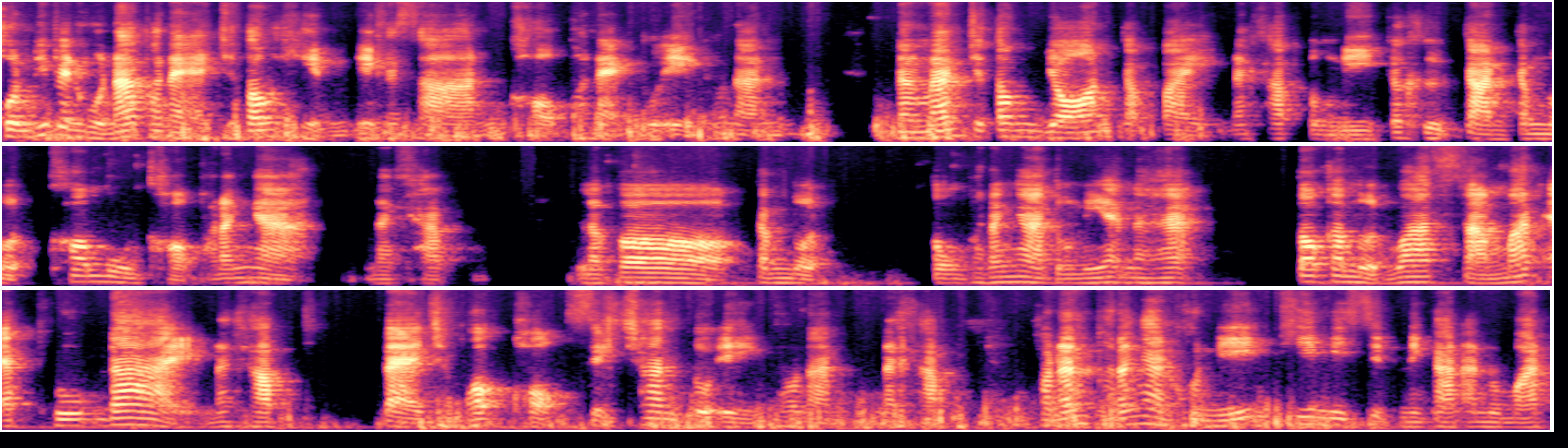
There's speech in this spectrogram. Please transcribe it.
คนที่เป็นหัวหน้าแผนกจะต้องเห็นเอกสารของแผนกตัวเองเท่านั้น ดังนั้นจะต้องย้อนกลับไปนะครับ ตรงนี้ก็คือการกำหนดข้อมูลของพนักงานนะครับ แล้วก็กำหนดตรงพนักงานตรงนี้นะฮะต้องกำหนดว่าสามารถ approve ได้นะครับ แต่เฉพาะของเซกชันตัวเองเท่านั้นนะครับ เพราะฉะนั้นพนักงานคนนี้ที่มีสิทธิ์ในการอนุมัติ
